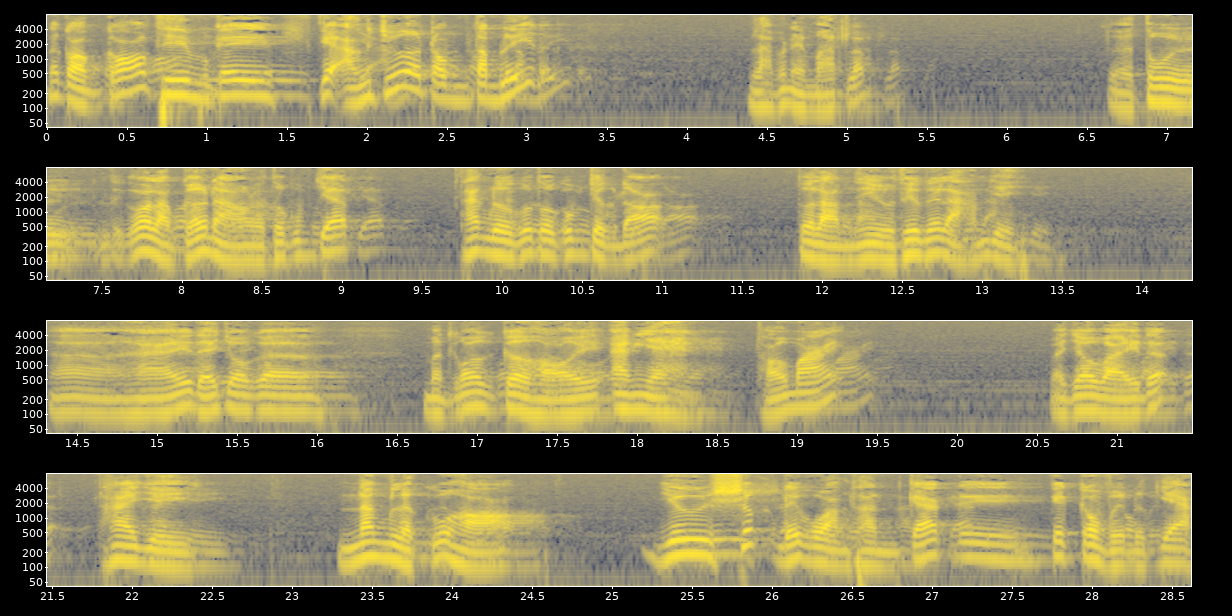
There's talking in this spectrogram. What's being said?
nó còn có thêm cái cái ẩn chứa ở trong tâm lý đó. Làm cái này mệt lắm. Rồi tôi có làm cỡ nào là tôi cũng chết. Tháng lương của tôi cũng chừng đó. Tôi làm nhiều thêm để làm gì? À, hãy để cho ờ, mình có cơ hội an nhàn thoải mái. Và do vậy đó thay vì năng lực của họ dư sức để hoàn thành các cái, cái công việc được giao.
